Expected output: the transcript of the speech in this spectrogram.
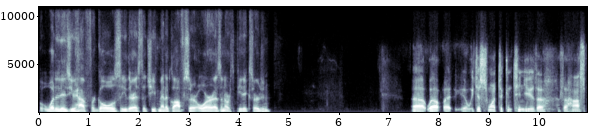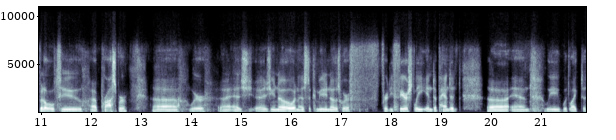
what it is you have for goals, either as the chief medical officer or as an orthopedic surgeon? Uh, well, uh, you know, we just want to continue the the hospital to uh, prosper. Uh, we're, uh, as as you know, and as the community knows, we're pretty fiercely independent, uh, and we would like to,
